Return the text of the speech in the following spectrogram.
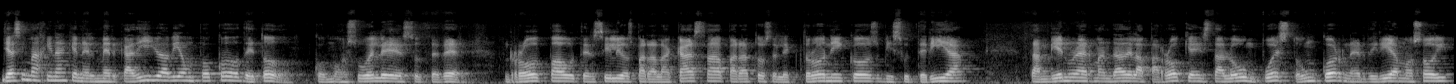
Ya se imaginan que en el mercadillo había un poco de todo, como suele suceder. Ropa, utensilios para la casa, aparatos electrónicos, bisutería. También una hermandad de la parroquia instaló un puesto, un corner diríamos hoy,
